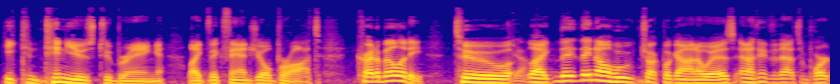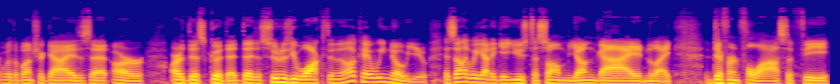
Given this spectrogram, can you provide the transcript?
he continues to bring, like Vic Fangio brought, credibility to Yeah. like they, they know who Chuck Pagano is, and I think that that's important with a bunch of guys that are are this good. That, that as soon as you walked in, okay, we know you. It's not like we got to get used to some young guy and like different philosophy.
